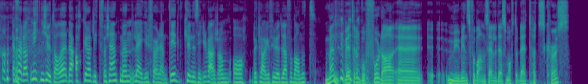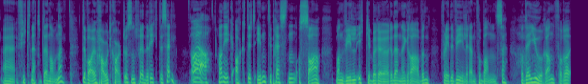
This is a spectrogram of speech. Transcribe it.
Jeg føler at 1920-tallet det er akkurat litt for sent, men leger før den tid kunne sikkert være sånn Å, beklager frue, du er forbannet. Men vet dere hvorfor da eh, Mumiens forbannelse, eller det som ofte ble Tuts curse, eh, fikk nettopp det navnet? Det var jo Howard Carter som spredde ryktet selv. Å ja. Han gikk aktivt inn til presten og sa man vil ikke berøre denne graven fordi det hviler en forbannelse. Og det gjorde han for å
